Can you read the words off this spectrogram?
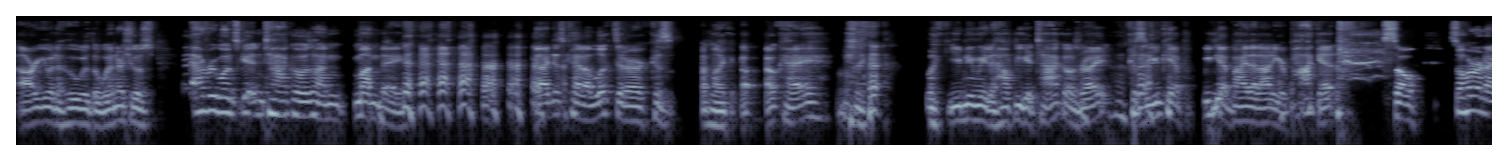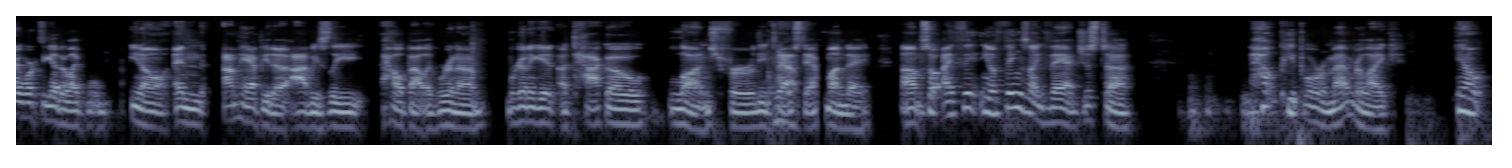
arguing who was the winner. She goes, everyone's getting tacos on Monday. And I just kind of looked at her because I'm like, "O- okay, like, like you need me to help you get tacos, right? Because you can't you can't buy that out of your pocket. so so her and I work together, like you know, and I'm happy to obviously help out. Like we're gonna we're gonna get a taco lunch for the entire Yeah. staff Monday. Um, so I think you know things like that just to help people remember, like you know,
